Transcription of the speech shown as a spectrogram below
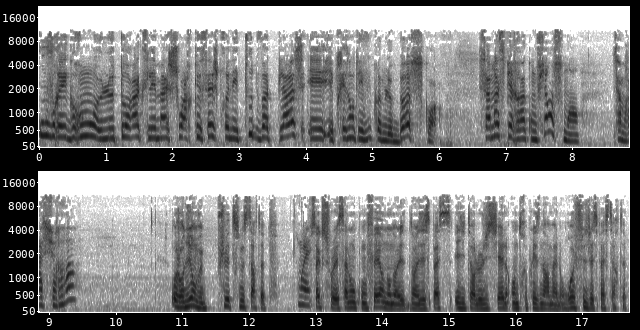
Ouvrez grand euh, le thorax, les mâchoires, que sais-je, prenez toute votre place et, et présentez-vous comme le boss, quoi. Ça m'inspirera confiance, moi. Ça me rassurera. Aujourd'hui, on veut plus être une start-up. Ouais. C'est pour ça que sur les salons qu'on fait, on est dans les, dans les espaces éditeurs logiciels, entreprises normales. On refuse l'espace start-up.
